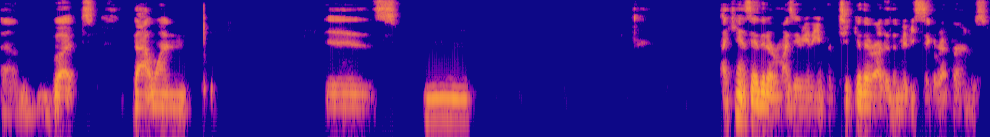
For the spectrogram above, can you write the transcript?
um, but that one is. mm, I can't say that it reminds me of anything in particular other than maybe cigarette burns,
